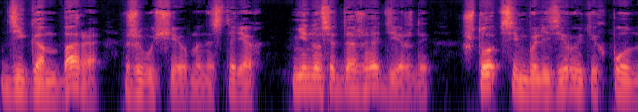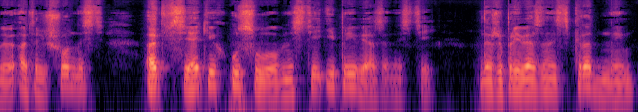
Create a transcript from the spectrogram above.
Дигамбара, живущие в монастырях, не носят даже одежды, что символизирует их полную отрешенность от всяких условностей и привязанностей. Даже привязанность к родным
